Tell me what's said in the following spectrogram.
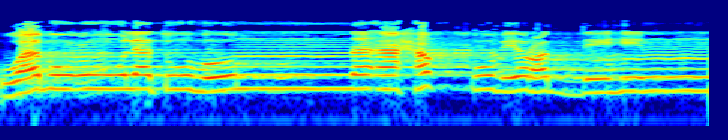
وبعولتهن أحق بردهن.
